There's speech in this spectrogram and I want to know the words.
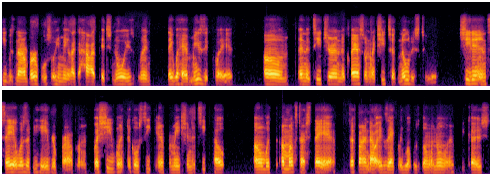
He was nonverbal, so he made like a high pitched noise when they would have music class. Um, and the teacher in the classroom, like she took notice to it. She didn't say it was a behavior problem, but she went to go seek information and seek help um, with amongst her staff to find out exactly what was going on because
